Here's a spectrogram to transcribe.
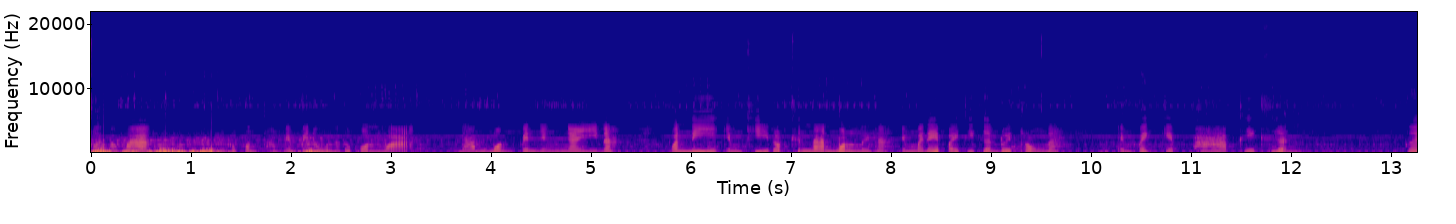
สวยมากๆทุกคนทำเอ็มไปดูนะทุกคนว่าด้านบนเป็นยังไงนะ วันนี้เอ็มขี่รถขึ้นด้านบนเลยค่ะเอ็มไม่ได้ไปที่เขื่อนโดยตรงนะเอ็มไปเก็บภาพที่เขื่อน เพื่อ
